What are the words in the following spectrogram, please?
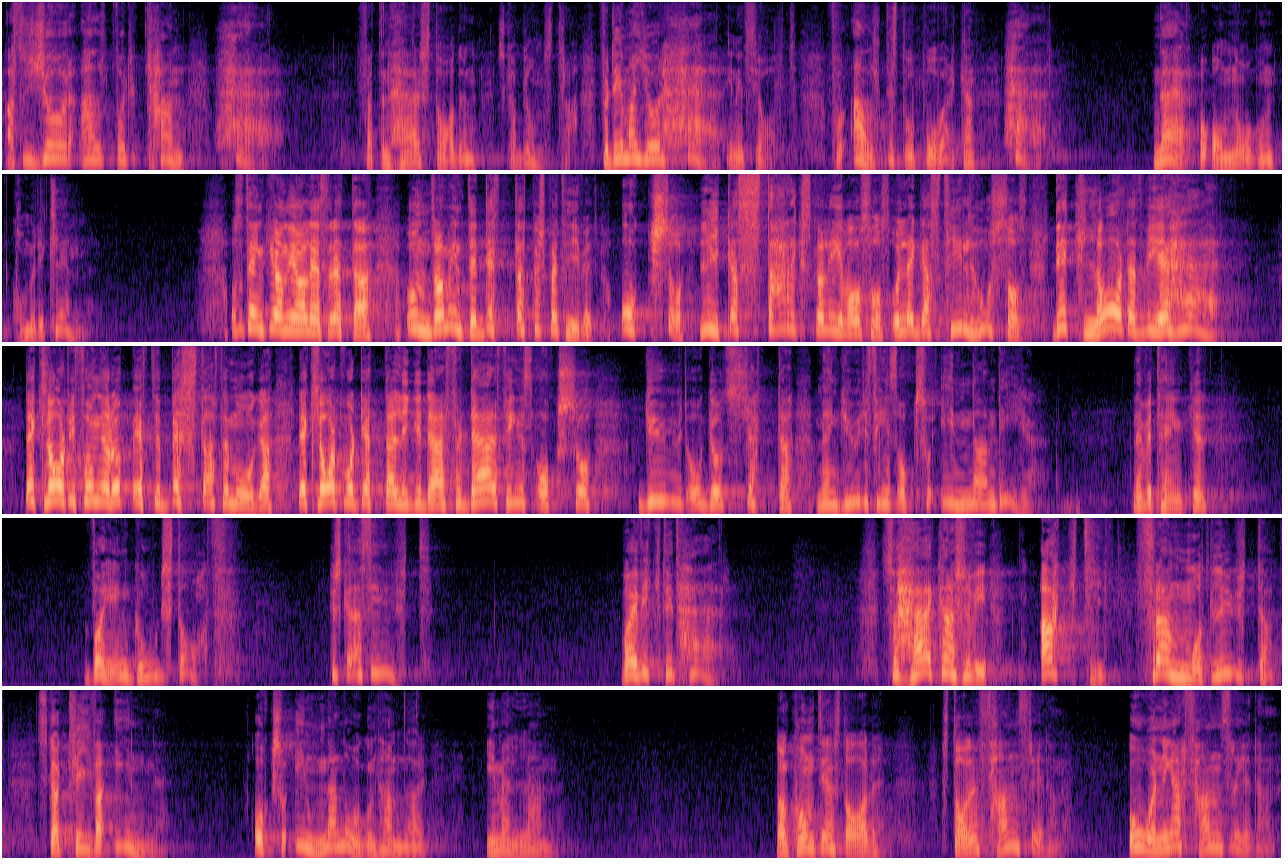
Alltså gör allt vad du kan här för att den här staden ska blomstra. För det man gör här initialt får alltid stor påverkan här. När och om någon kommer i kläm. Och så tänker jag när jag läser detta, undrar om inte detta perspektivet också lika starkt ska leva hos oss och läggas till hos oss. Det är klart att vi är här. Det är klart vi fångar upp efter bästa förmåga. Det är klart vårt hjärta ligger där, för där finns också Gud och Guds hjärta. Men Gud finns också innan det. När vi tänker, vad är en god stad? Hur ska den se ut? Vad är viktigt här? Så här kanske vi aktivt, framåtlutat ska kliva in också innan någon hamnar emellan. De kom till en stad, staden fanns redan. Ordningar fanns redan.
